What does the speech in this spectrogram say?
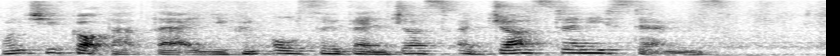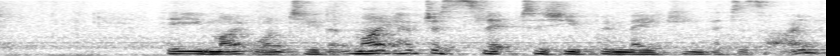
Once you've got that there, you can also then just adjust any stems that you might want to that might have just slipped as you've been making the design.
